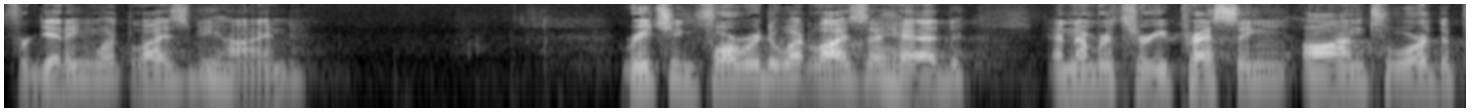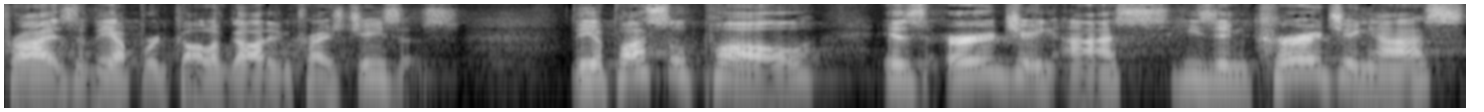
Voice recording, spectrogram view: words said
forgetting what lies behind, reaching forward to what lies ahead, and number three, pressing on toward the prize of the upward call of God in Christ Jesus. The Apostle Paul is urging us, he's encouraging us,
